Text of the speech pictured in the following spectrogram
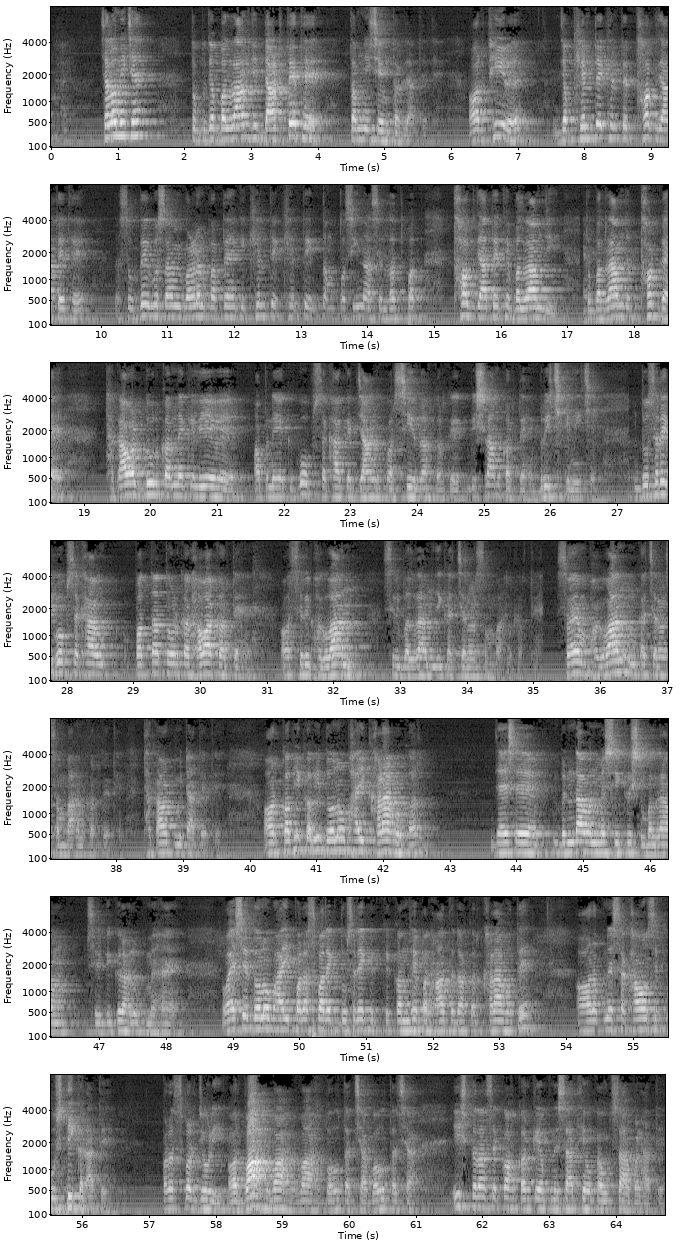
चलो नीचे। तो जब बलराम जी डांटते थे, तब नीचे उतर जाते थे। और फिर जब खेलते खेलते थक जाते थे सुखदेव गोस्वामी वर्णन करते हैं कि खेलते खेलते एकदम पसीना से लथपथ थक जाते थे बलराम जी। तो बलराम जब थक गए, थकावट दूर करने के लिए वे अपने एक गोप सखा के जांग पर सिर रख करके विश्राम करते हैं वृक्ष के नीचे। दूसरे गोप सखा पत्ता तोड़कर हवा करते हैं और श्री भगवान, श्री बलराम जी का चरण संवाहन करते हैं। स्वयं भगवान उनका चरण संवाहन करते थे, थकावट मिटाते थे। और कभी कभी दोनों भाई खड़ा होकर जैसे वृंदावन में श्री कृष्ण बलराम श्री विग्रह रूप में हैं वैसे दोनों भाई परस्पर एक दूसरे के, कंधे पर हाथ रखकर खड़ा होते और अपने सखाओं से कुश्ती कराते परस्पर जोड़ी और वाह वाह वाह बहुत अच्छा बहुत अच्छा। इस तरह से कह करके अपने साथियों का उत्साह बढ़ाते।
